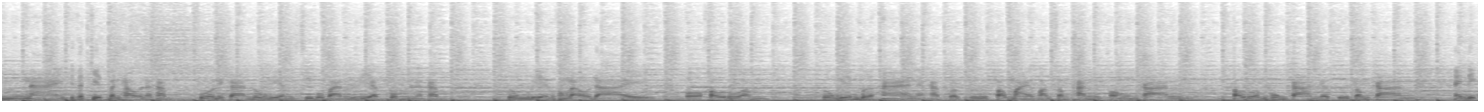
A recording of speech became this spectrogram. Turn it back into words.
มนายพิศกิจบรรเทานะครับ ผู้ในการโรงเรียนศรีบัวบานวิทยาคมนะครับ โรงเรียนของเราได้ขอเข้าร่วมโรงเรียนเบอร์ 5 นะครับ ก็คือเป้าหมายความสำคัญของการเข้าร่วมโครงการก็คือต้องการให้เด็ก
